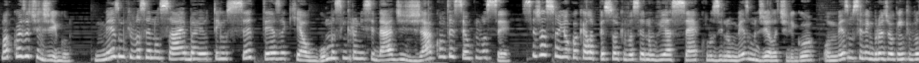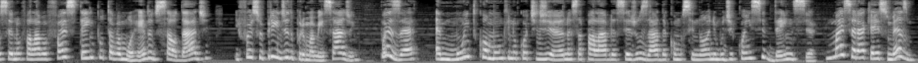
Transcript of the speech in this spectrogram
Uma coisa eu te digo, mesmo que você não saiba, eu tenho certeza que alguma sincronicidade já aconteceu com você. Você já sonhou com aquela pessoa que você não via há séculos e no mesmo dia ela te ligou? Ou mesmo se lembrou de alguém que você não falava faz tempo, estava morrendo de saudade e foi surpreendido por uma mensagem? Pois é, é muito comum que no cotidiano essa palavra seja usada como sinônimo de coincidência. Mas será que é isso mesmo?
